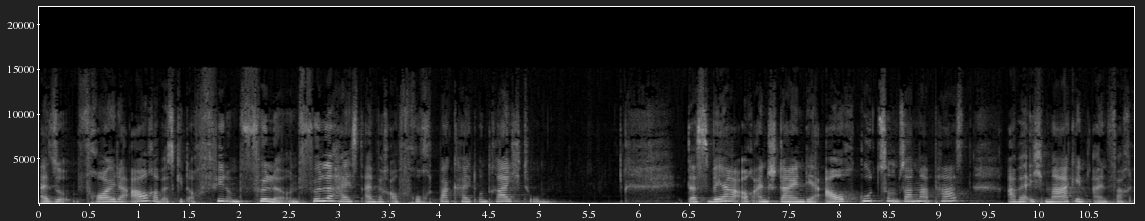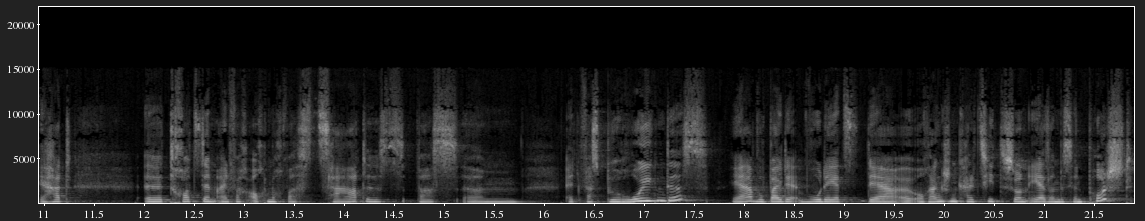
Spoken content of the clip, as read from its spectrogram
Also Freude auch, aber es geht auch viel um Fülle. Und Fülle heißt einfach auch Fruchtbarkeit und Reichtum. Das wäre auch ein Stein, der auch gut zum Sommer passt, aber ich mag ihn einfach. Er hat äh, trotzdem einfach auch noch was Zartes, was ähm, etwas Beruhigendes, ja, wobei der, wo der jetzt der äh, Orangenkalzit schon eher so ein bisschen pusht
